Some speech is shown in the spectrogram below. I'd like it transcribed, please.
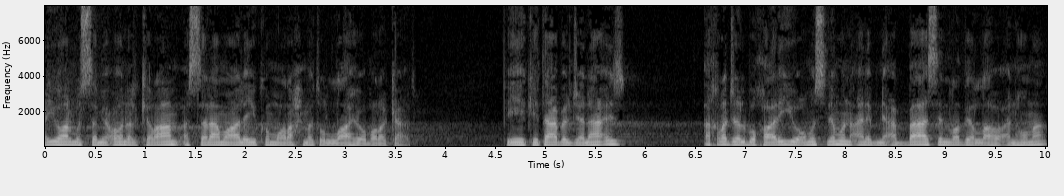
أيها المستمعون الكرام السلام عليكم ورحمة الله وبركاته. في كتاب الجنائز أخرج البخاري ومسلم عن ابن عباس رضي الله عنهما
